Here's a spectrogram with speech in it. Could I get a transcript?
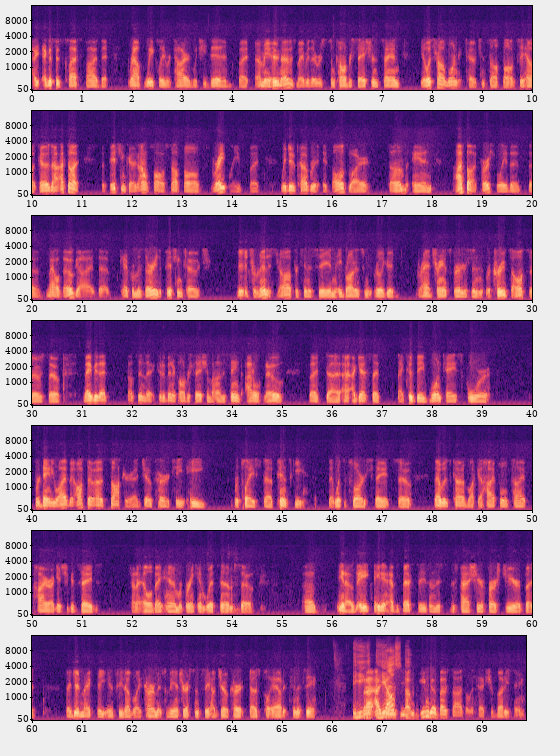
I, I guess it's classified that Ralph Weekly retired, which he did. But I mean, who knows? Maybe there was some conversation saying, you know, let's try one coach in softball and see how it goes. I, I thought the pitching coach. I don't follow softball greatly, but we do cover it at VolsWire some, and I thought personally the the Malveaux guy that came from Missouri, the pitching coach, did a tremendous job for Tennessee, and he brought in some really good grad transfers and recruits also. So maybe that's something that could have been a conversation behind the scenes. I don't know, but uh, I, I guess that that could be one case for for Danny White, but also uh, soccer. Uh, Joe Kirt he he replaced uh, Pensky that went to Florida State, so that was kind of like a Heupel type hire, I guess you could say, just kind of elevate him or bring him with him. So, uh, you know, he he didn't have the best season this this past year, first year, but they did make the NCAA tournament. So it'll be interesting to see how Joe Kirt does play out at Tennessee. He I, I he also you. oh, you can go both sides on the text your buddy thing.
